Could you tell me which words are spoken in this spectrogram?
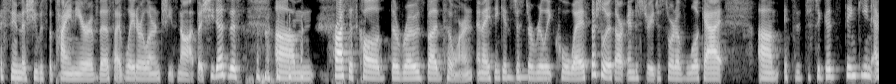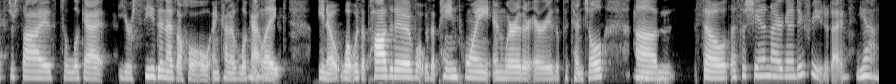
assume that she was the pioneer of this. I've later learned she's not, but she does this um, process called the rosebud thorn. And I think it's just a really cool way, especially with our industry, to sort of look at um, it's a- just a good thinking exercise to look at your season as a whole and kind of look at Mhm. like, you know, what was a positive, what was a pain point, and where are there areas of potential. Mhm. Um, so that's what Shannon and I are going to do for you today. Yeah.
